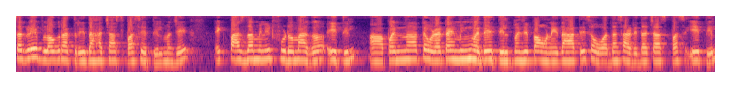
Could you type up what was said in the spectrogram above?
सगळे व्लॉग रात्री दहाच्या आसपास येतील म्हणजे एक पाच दहा मिनिट पुढं मागं येतील. पण तेवढ्या टायमिंगमध्ये येतील म्हणजे पावणे दहा ते सव्वा दहा साडेदहाच्या आसपास येतील.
